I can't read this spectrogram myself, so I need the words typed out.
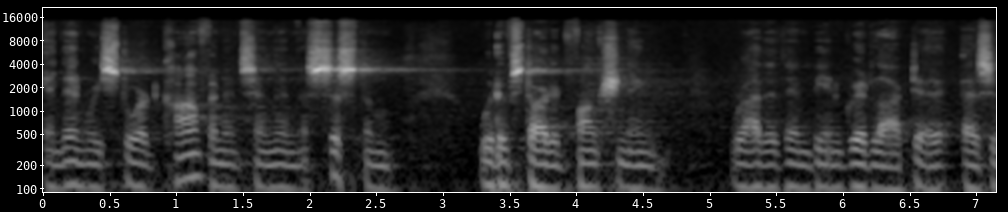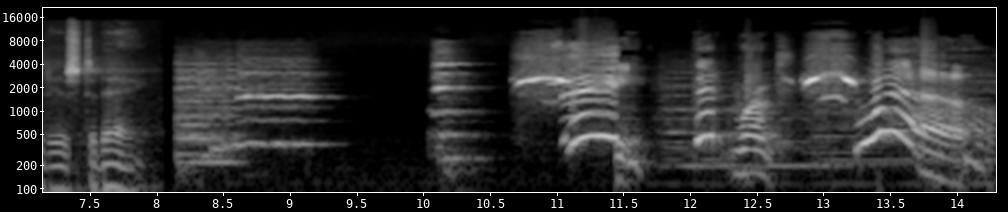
and then restored confidence, and then the system would have started functioning rather than being gridlocked as it is today. That works swell.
